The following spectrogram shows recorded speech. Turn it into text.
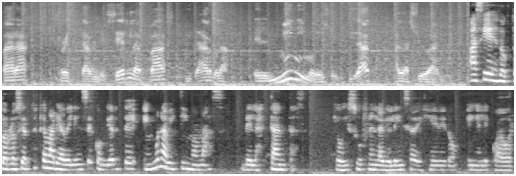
para restablecer la paz y darla el mínimo de seguridad a la ciudadanía. Así es, doctor. Lo cierto es que María Belén se convierte en una víctima más de las tantas que hoy sufren la violencia de género en el Ecuador.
